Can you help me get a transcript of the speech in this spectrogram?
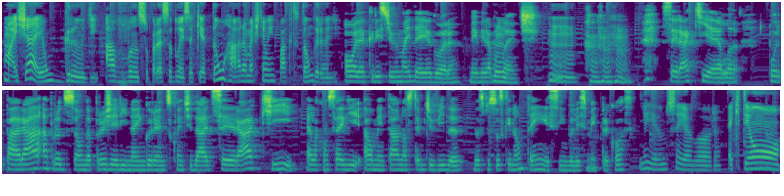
Mas já é um grande avanço para essa doença que é tão rara, mas tem um impacto tão grande. Olha, Cris, tive uma ideia agora, meio mirabolante. Hum. Será que ela por parar a produção da progerina em grandes quantidades, será que ela consegue aumentar o nosso tempo de vida das pessoas que não têm esse envelhecimento precoce? E aí, eu não sei agora. É que tem um,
